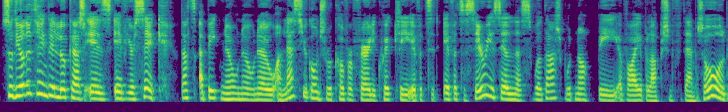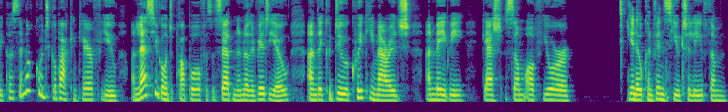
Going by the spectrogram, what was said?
So the other thing they look at is if you're sick, that's a big no, no, no. Unless you're going to recover fairly quickly, if it's a, if it's a serious illness, well, that would not be a viable option for them at all because they're not going to go back and care for you unless you're going to pop off, as I said in another video, and they could do a quickie marriage and maybe get some of your you know, convince you to leave them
